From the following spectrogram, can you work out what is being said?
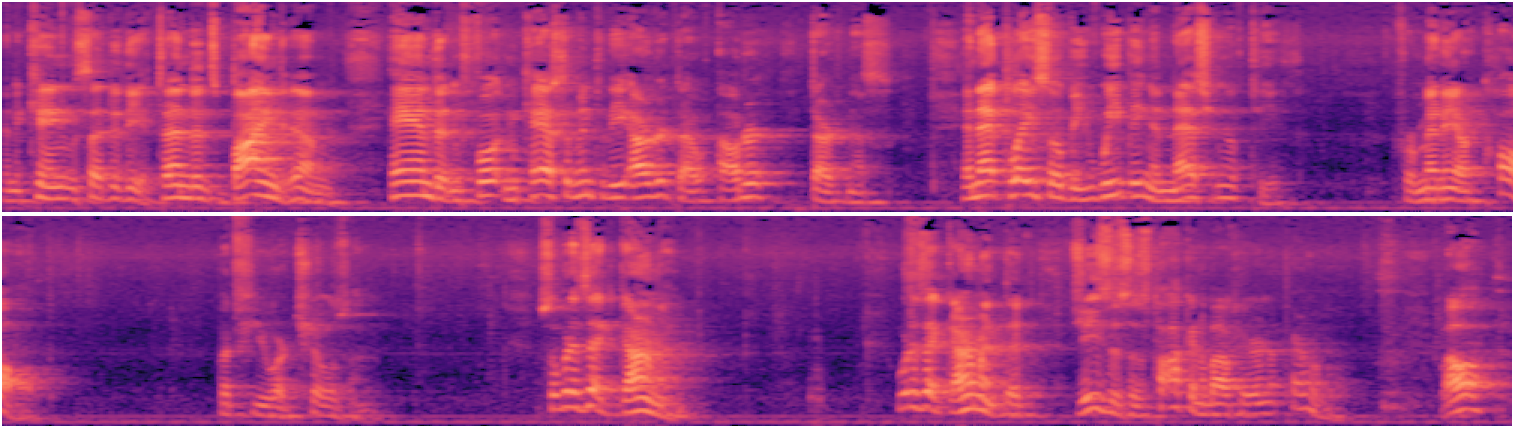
And the king said to the attendants, Bind him hand and foot and cast him into the outer, outer darkness. In that place there'll be weeping and gnashing of teeth, for many are called, but few are chosen. So, what is that garment? What is that garment that Jesus is talking about here in the parable? Well,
